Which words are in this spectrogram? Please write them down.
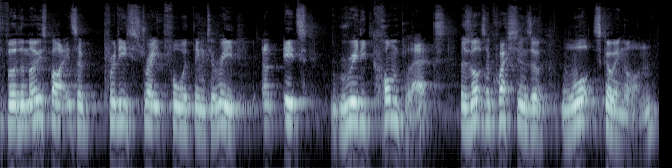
For the most part, it's a pretty straightforward thing to read. Um, it's really complex. There's lots of questions of what's going on,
